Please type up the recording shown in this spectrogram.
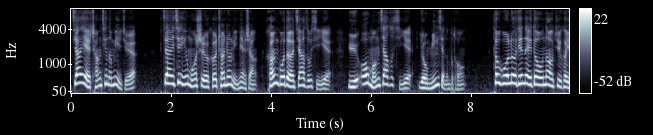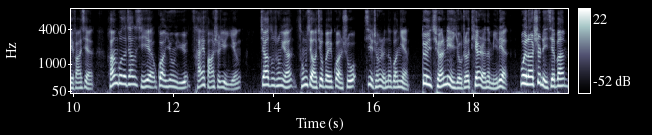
家业长青的秘诀。在经营模式和传承理念上，韩国的家族企业与欧盟家族企业有明显的不同。透过乐天内斗闹剧可以发现，韩国的家族企业惯用于财阀式运营，家族成员从小就被灌输继承人的观念，对权力有着天然的迷恋，为了顺利接班，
